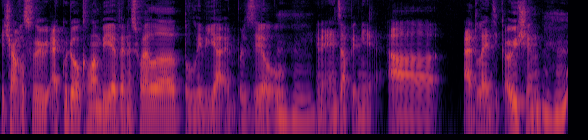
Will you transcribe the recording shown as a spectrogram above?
it travels through Ecuador, Colombia, Venezuela, Bolivia, and Brazil, and it ends up in the uh, Atlantic Ocean.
